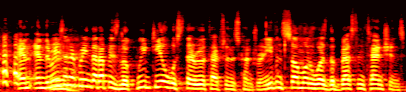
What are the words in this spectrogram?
and and the reason I bring that up is, look, we deal with stereotypes in this country, and even someone who has the best intentions.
